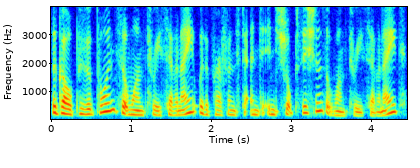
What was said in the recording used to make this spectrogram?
The gold pivot points at 1378 with a preference to enter in short positions at 1378.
